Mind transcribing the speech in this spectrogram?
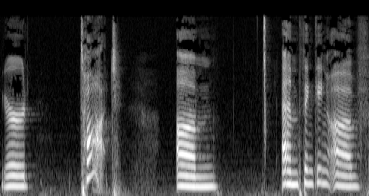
you're taught. Um and thinking of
